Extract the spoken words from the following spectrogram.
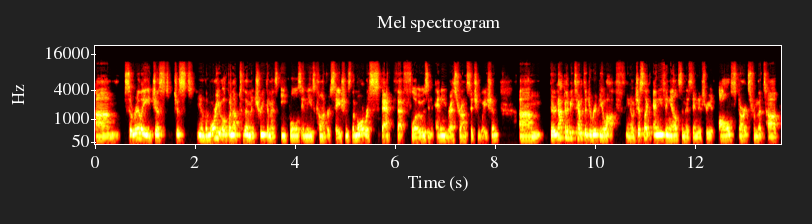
Um, so really just just you know the more you open up to them and treat them as equals in these conversations the more respect that flows in any restaurant situation um, they're not going to be tempted to rip you off you know just like anything else in this industry it all starts from the top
